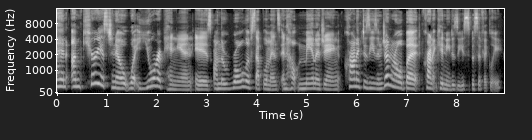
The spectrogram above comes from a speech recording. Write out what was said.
And I'm curious to know what your opinion is on the role of supplements in help managing chronic disease in general, but chronic kidney disease specifically.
